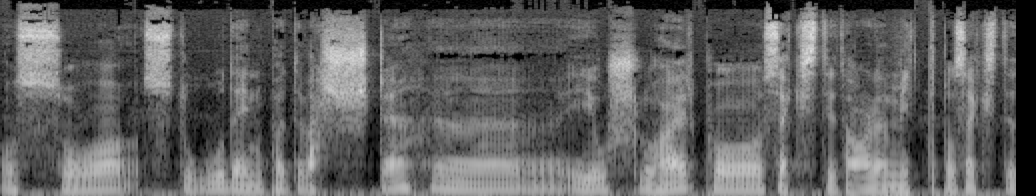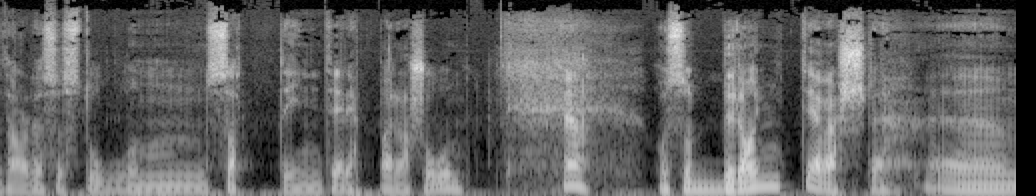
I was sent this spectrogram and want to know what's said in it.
og så sto den på et verksted eh, i Oslo her på 60-tallet, midt på 60-tallet, så sto den satt inn til reparasjon. Ja. Og så brant det verkstedet. Eh,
